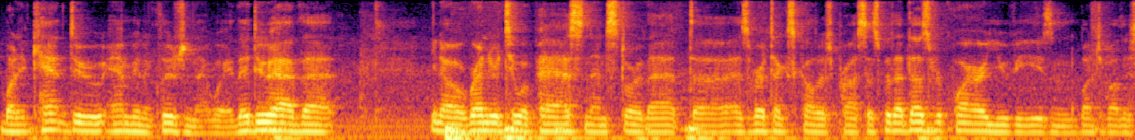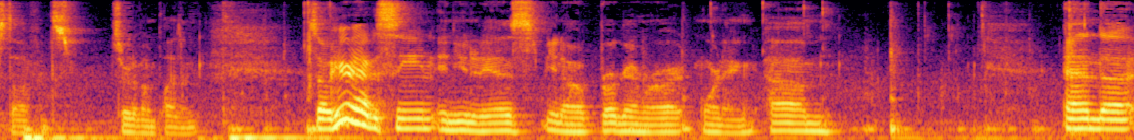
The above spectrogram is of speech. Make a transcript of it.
but it can't do ambient occlusion that way. They do have that, you know, render to a pass and then store that uh, as Vertex Colors process, but that does require UVs and a bunch of other stuff. It's sort of unpleasant. So here I have a scene in Unity as you know, programmer art warning. Um, and uh,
